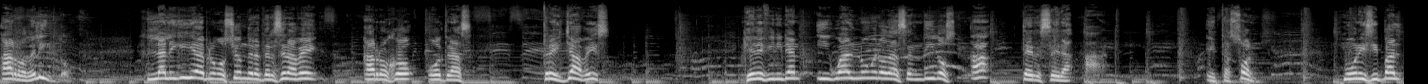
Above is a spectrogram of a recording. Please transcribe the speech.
a Rodelindo. La liguilla de promoción de la tercera B arrojó otras tres llaves que definirán igual número de ascendidos a tercera A. Estas son Municipal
